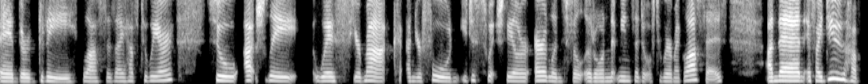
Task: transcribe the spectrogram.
uh, they're grey glasses I have to wear. So actually, with your Mac and your phone, you just switch the Er- Irlen's filter on. It means I don't have to wear my glasses. And then if I do have,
